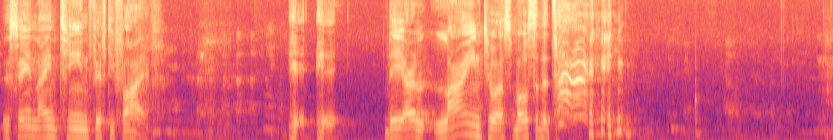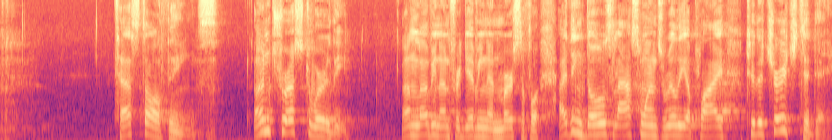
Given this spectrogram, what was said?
This ain't 1955. It, it, they are lying to us most of the time. Test all things. Untrustworthy, unloving, unforgiving, unmerciful. I think those last ones really apply to the church today.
